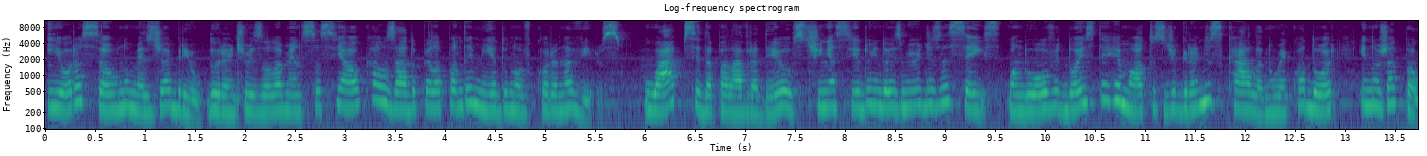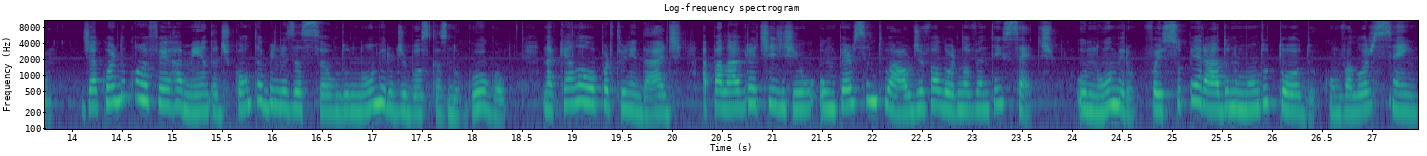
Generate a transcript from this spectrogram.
e oração no mês de abril, durante o isolamento social causado pela pandemia do novo coronavírus. O ápice da palavra Deus tinha sido em 2016, quando houve dois terremotos de grande escala no Equador e no Japão. De acordo com a ferramenta de contabilização do número de buscas no Google, naquela oportunidade a palavra atingiu um percentual de valor 97. O número foi superado no mundo todo, com valor 100,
